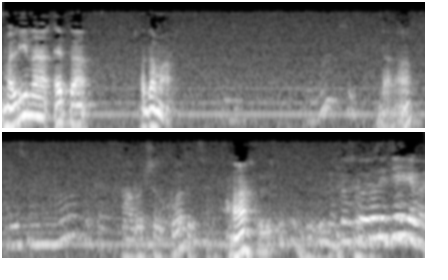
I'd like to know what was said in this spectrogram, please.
Малина это Адама. Да. А А вот шелковица. А? Шелковица дерево.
